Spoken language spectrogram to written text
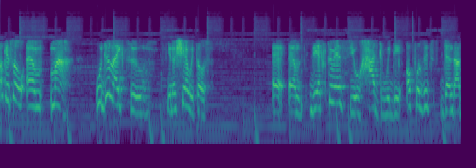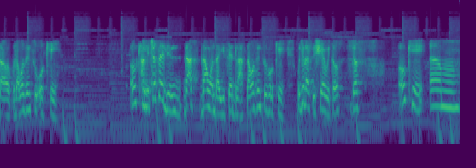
Okay. So, um, Ma, would you like to, you know, share with us uh, um, the experience you had with the opposite gender that, that wasn't too okay? Okay. I'm interested in that that one that you said last. That wasn't too okay. Would you like to share with us? Just Okay. Um,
